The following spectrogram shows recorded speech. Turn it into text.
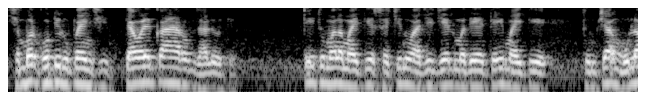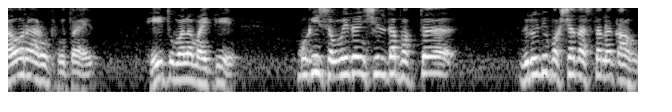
शंभर कोटी रुपयांची. त्यावेळी काय आरोप झाले होते? ते तुम्हाला माहिती आहे. सचिन वाजे जेलमध्ये आहे. तेही माहिती आहे. तुमच्या मुलावर आरोप होत आहेत. हेही तुम्हाला माहिती आहे. मग ही संवेदनशीलता फक्त विरोधी पक्षात असताना का हो?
